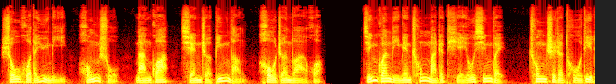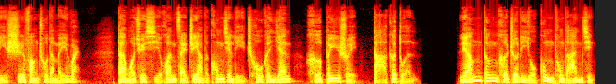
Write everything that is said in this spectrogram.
收获的玉米、红薯、南瓜，前者冰冷，后者暖和。尽管里面充满着铁油腥味，充斥着土地里释放出的霉味儿，但我却喜欢在这样的空间里抽根烟、喝杯水、打个盹。梁灯和这里有共通的安静，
